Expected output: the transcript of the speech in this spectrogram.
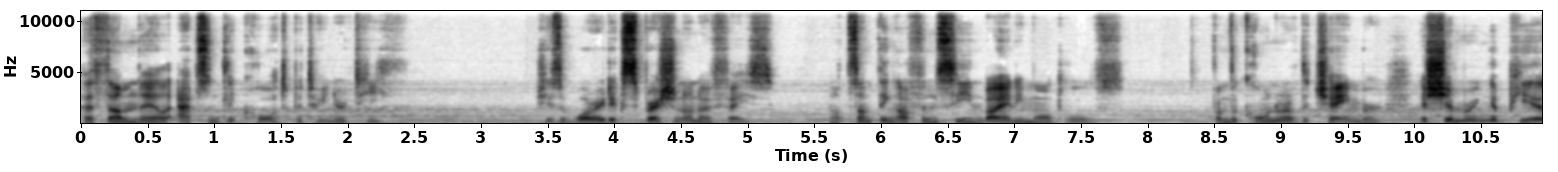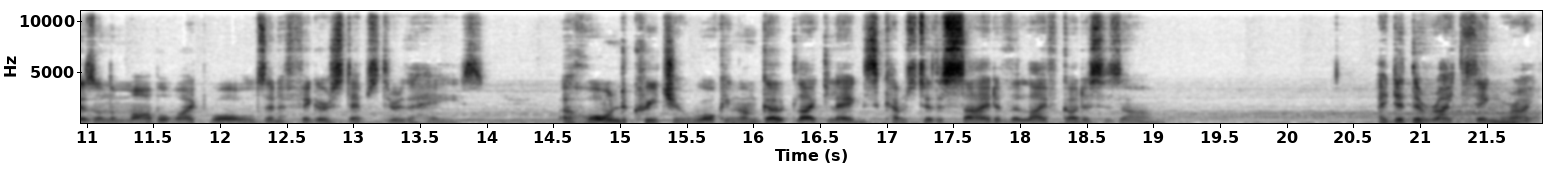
her thumbnail absently caught between her teeth. She has a worried expression on her face, not something often seen by any mortals. From the corner of the chamber, a shimmering appears on the marble white walls and a figure steps through the haze. A horned creature walking on goat like legs comes to the side of the life goddess's arm. I did the right thing, right?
